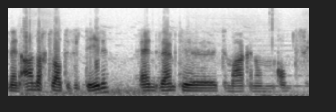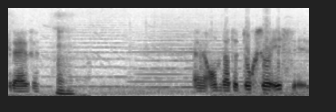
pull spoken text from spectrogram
mijn aandacht wel te verdelen en ruimte te maken om, om te schrijven. Mhm. Eh, omdat het toch zo is, eh,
